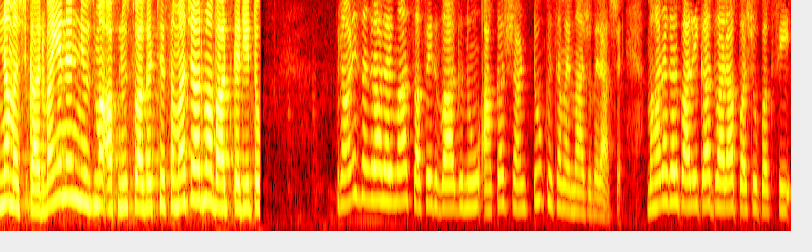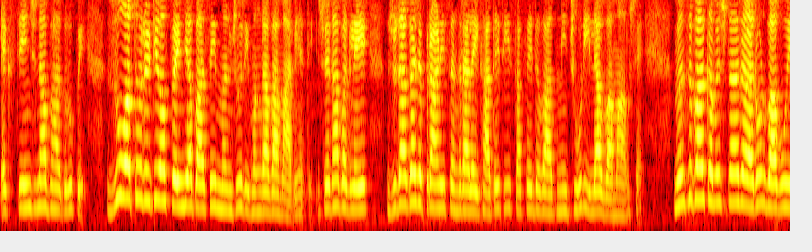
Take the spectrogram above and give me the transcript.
નમસ્કાર. વાયએનએન ન્યૂઝમાં આપનું સ્વાગત છે. સમાચારમાં વાત કરીએ તો પ્રાણી સંગ્રહાલયમાં સફેદ વાઘનું આકર્ષણ ટૂંક સમયમાં જ ઉમેરાશે. મહાનગરપાલિકા દ્વારા પશુ પક્ષી એક્સચેન્જના ભાગરૂપે ઝૂ ઓથોરિટી ઓફ ઇન્ડિયા પાસે મંજૂરી મંગાવવામાં આવી હતી. જેના પગલે જૂનાગઢ પ્રાણી સંગ્રહાલય ખાતેથી સફેદ વાઘની જોડી લાવવામાં આવશે. મ્યુનિસિપલ કમિશનર અરુણ બાબુએ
